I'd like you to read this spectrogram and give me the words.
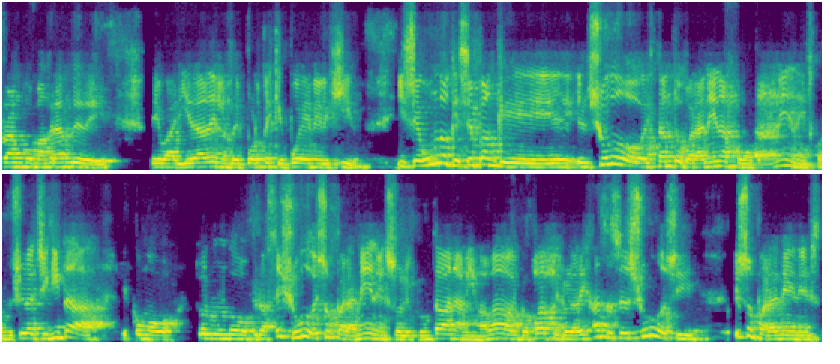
rango más grande de, variedad en los deportes que pueden elegir. Y segundo, que sepan que el judo es tanto para nenas como para nenes. Cuando yo era chiquita, es como todo el mundo, pero hace judo, eso es para nenes, o le preguntaban a mi mamá o a mi papá, pero la dejas hacer judo, sí, eso es para nenes.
